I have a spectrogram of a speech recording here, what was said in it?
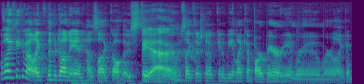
Well, I think about like the Madonna Inn has like all those themed Yeah. rooms. Like there's not going to be like a barbarian room or like a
